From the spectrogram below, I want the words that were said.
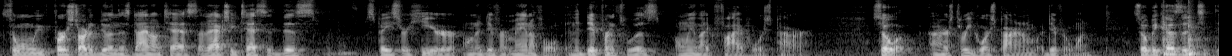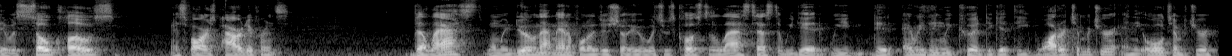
so when we first started doing this dyno test, I'd actually tested this spacer here on a different manifold, and the difference was only like five horsepower. So, or three horsepower in a different one. So because it, it was so close as far as power difference, the last, when we are doing that manifold I just showed you, which was close to the last test that we did, we did everything we could to get the water temperature and the oil temperature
